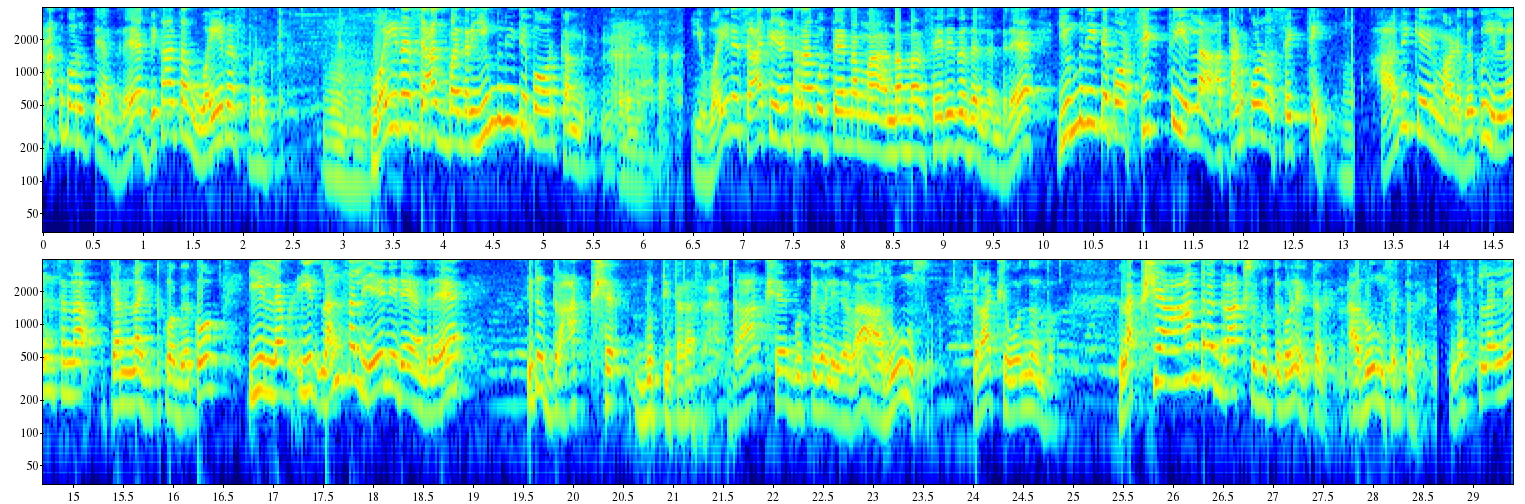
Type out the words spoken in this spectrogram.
ಯಾಕೆ ಬರುತ್ತೆ ಅಂದ್ರೆ ಬಿಕಾಸ್ ಆಫ್ ವೈರಸ್ ಬರುತ್ತೆ. ವೈರಸ್ ಯಾಕೆ ಬಂದ್ರೆ ಇಮ್ಯುನಿಟಿ ಪವರ್ ಕಮ್ಮಿ. ಕಡಿಮೆ ಆದಾಗ. ಈ ವೈರಸ್ ಯಾಕೆ ಎಂಟರ್ ಆಗುತ್ತೆ ನಮ್ಮ ನಮ್ಮ ಶರೀರದಲ್ಲಿ ಅಂದ್ರೆ ಇಮ್ಯುನಿಟಿ ಪವರ್ ಶಕ್ತಿ ಇಲ್ಲ ಆ ತಡ್ಕೊಳ್ಳೋ ಶಕ್ತಿ. ಅದಕ್ಕೆ ಏನು ಮಾಡಬೇಕು? ಈ ಲಂಗ್ಸ್ ಎಲ್ಲ ಚೆನ್ನಾಗಿ ಇಟ್ಕೋಬೇಕು. ಈ ಲೆಫ್ ಈ ಲಂಗ್ಸ್ ಅಲ್ಲಿ ಏನಿದೆ ಅಂದ್ರೆ ಇದು ದ್ರಾಕ್ಷೆ ಗುತ್ತಿ ಥರ ಸರ್. ದ್ರಾಕ್ಷೆ ಗುತ್ತಿಗಳಿದಾವೆ ಆ ರೂಮ್ಸ್ ದ್ರಾಕ್ಷೆ ಒಂದೊಂದು. ಲಕ್ಷಾಂತರ ದ್ರಾಕ್ಷ ಗುತ್ತುಗಳು ಇರ್ತವೆ. ಆ ರೂಮ್ಸ್ ಇರ್ತವೆ. ಲೆಫ್ಟ್ಲಲ್ಲೇ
